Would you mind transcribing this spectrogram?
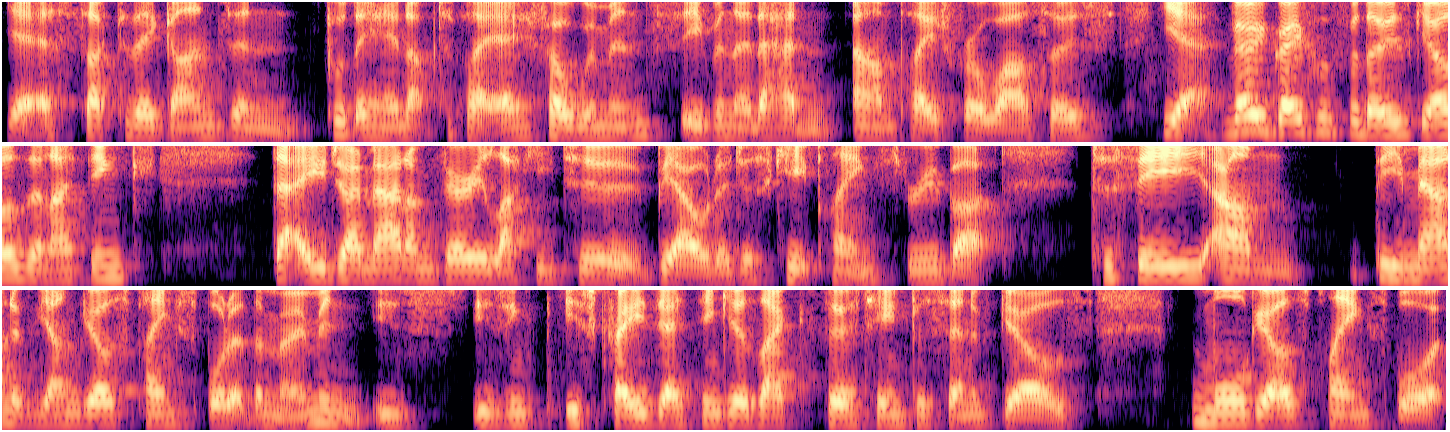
yeah, stuck to their guns and put their hand up to play AFL women's, even though they hadn't um, played for a while. So was, yeah, very grateful for those girls. And I think the age I'm at, I'm very lucky to be able to just keep playing through. But to see um, the amount of young girls playing sport at the moment is is is crazy. I think it was like thirteen percent of girls, more girls playing sport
